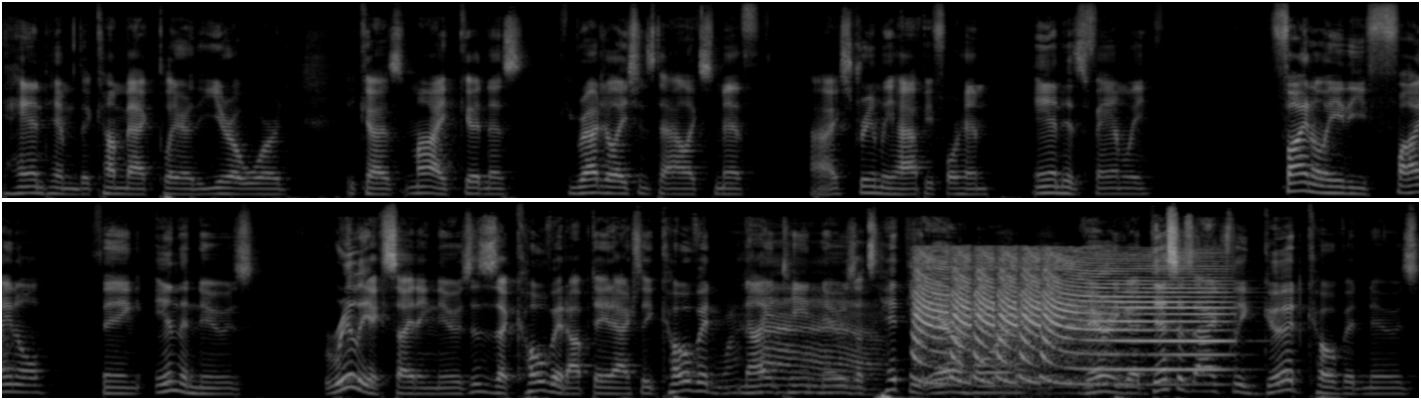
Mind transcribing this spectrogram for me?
hand him the comeback player of the year award because my goodness, congratulations to Alex Smith. Uh, extremely happy for him and his family. Finally, the final thing in the news really exciting news. This is a COVID update, actually. COVID 19 wow. news. Let's hit the air horn. Very good. This is actually good COVID news.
